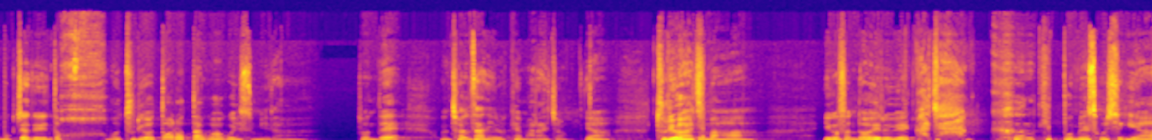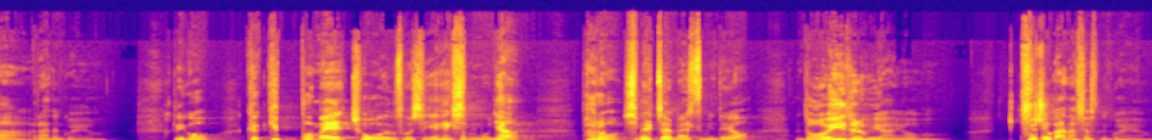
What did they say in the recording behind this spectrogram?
목자들이 너무 두려워 떨었다고 하고 있습니다. 그런데 천사는 이렇게 말하죠. 야, 두려워하지 마. 이것은 너희를 위해 가장 큰 기쁨의 소식이야. 라는 거예요. 그리고 그 기쁨의 좋은 소식의 핵심은 뭐냐? 바로 11절 말씀인데요. 너희를 위하여 구주가 나셨는 거예요.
